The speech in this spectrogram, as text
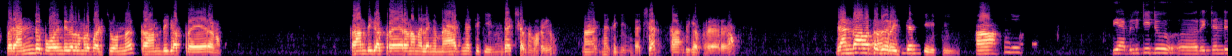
അപ്പൊ രണ്ട് പോയിന്റുകൾ നമ്മൾ പഠിച്ചു. ഒന്ന് കാന്തിക പ്രേരണം. കാന്തിക പ്രേരണം അല്ലെങ്കിൽ മാഗ്നറ്റിക് ഇൻഡക്ഷൻ എന്ന് പറയും. മാഗ്നറ്റിക് ഇൻഡക്ഷൻ കാന്തിക പ്രേരണം. രണ്ടാമത്തത് റിറ്റന്റിവിറ്റി ആ. The ability to return to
